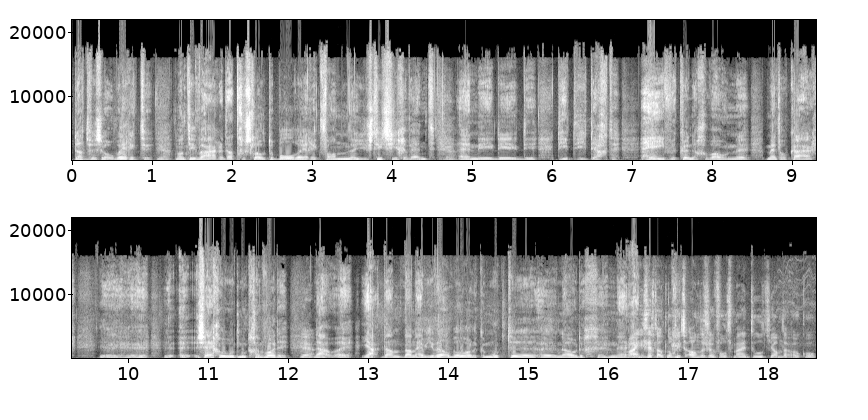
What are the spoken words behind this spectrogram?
dat we zo werkten. Want die waren dat gesloten bolwerk van uh, justitie gewend. En die, die, die, die, die dachten, hé, hey, we kunnen gewoon uh, met elkaar uh, zeggen hoe het moet gaan worden. Nou, ja, dan, dan heb je wel behoorlijke moed nodig. En, maar je zegt ook nog nog iets anders en volgens mij doelt Jan daar ook op.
